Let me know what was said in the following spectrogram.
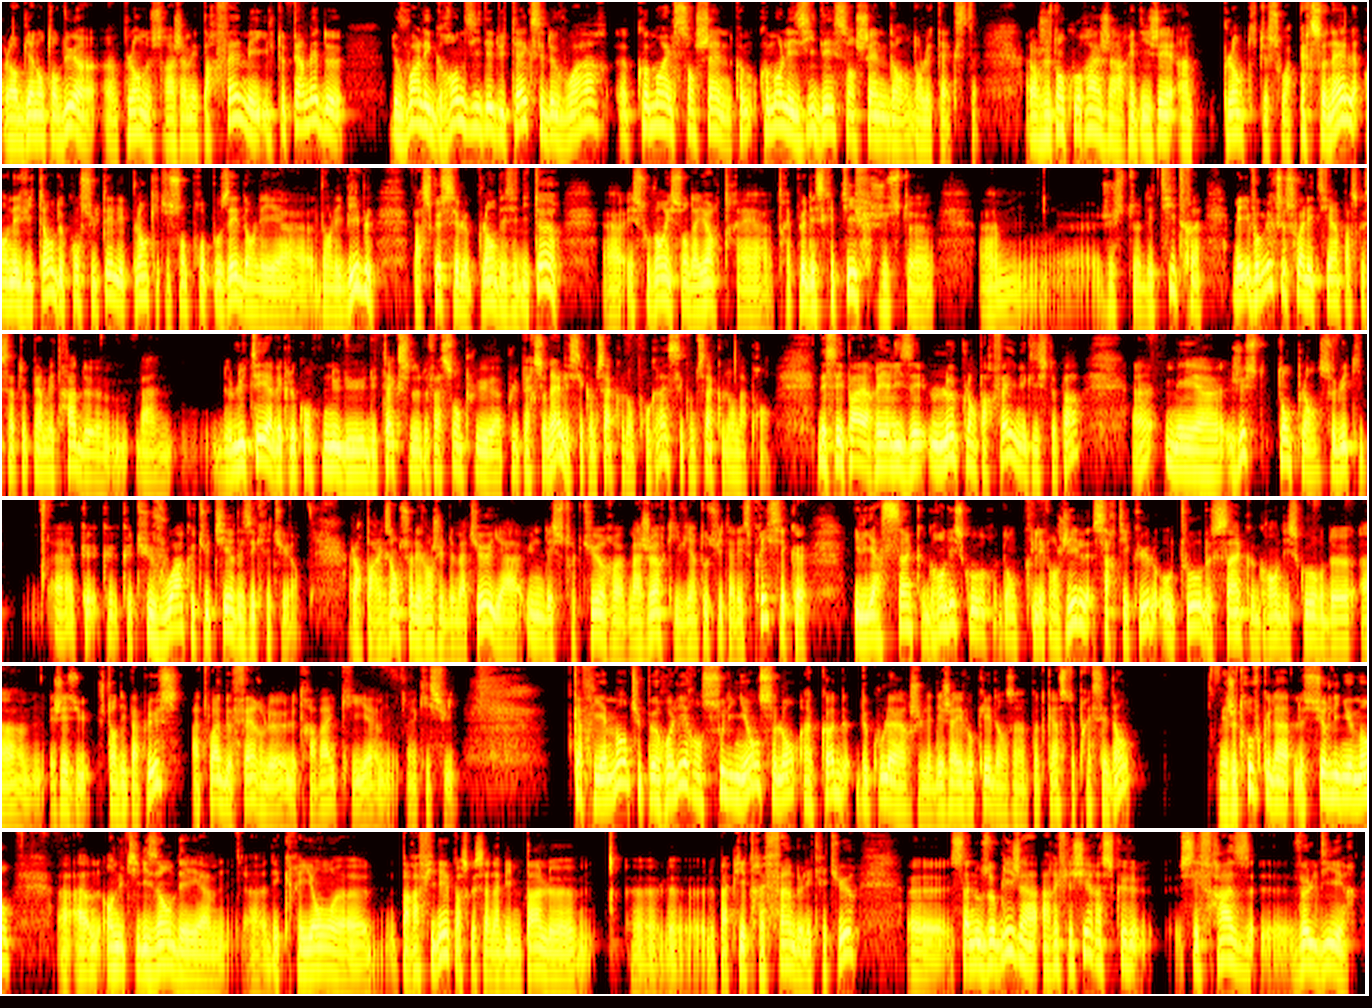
Alors bien entendu, un, plan ne sera jamais parfait, mais il te permet de, de voir les grandes idées du texte et de voir euh, comment elles s'enchaînent, comment les idées s'enchaînent dans, le texte. Alors je t'encourage à rédiger un plan qui te soit personnel en évitant de consulter les plans qui te sont proposés dans les euh, bibles parce que c'est le plan des éditeurs euh, et souvent ils sont d'ailleurs très très peu descriptifs juste juste des titres, mais il vaut mieux que ce soit les tiens parce que ça te permettra de, ben, de lutter avec le contenu du, du texte de, façon plus, euh, plus personnelle, et c'est comme ça que l'on progresse, c'est comme ça que l'on apprend. N'essaye pas à réaliser le plan parfait, il n'existe pas, hein, mais euh, juste ton plan, celui qui euh, que, que, tu vois, que tu tires des Écritures. Alors par exemple sur l'Évangile de Matthieu, il y a une des structures euh, majeures qui vient tout de suite à l'esprit, c'est que il y a cinq grands discours. Donc l'Évangile s'articule autour de cinq grands discours de euh, Jésus. Je t'en dis pas plus, à toi de faire le, travail qui, qui suit. Quatrièmement, tu peux relire en soulignant selon un code de couleur. Je l'ai déjà évoqué dans un podcast précédent. Mais je trouve que le surlignement euh, en utilisant des, euh, euh, crayons paraffinés, parce que ça n'abîme pas le, papier très fin de l'écriture, ça nous oblige à, réfléchir à ce que ces phrases veulent dire,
